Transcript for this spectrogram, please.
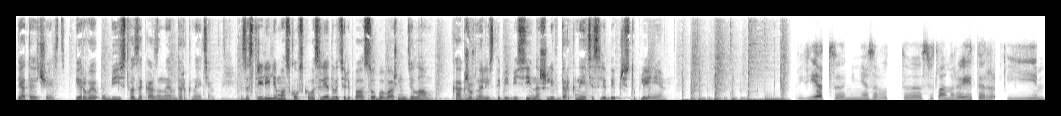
Пятая часть. Первое убийство, заказанное в Даркнете. Застрелили московского следователя по особо важным делам. Как журналисты BBC нашли в Даркнете следы преступления. Привет, меня зовут э, Светлана Рейтер, и,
